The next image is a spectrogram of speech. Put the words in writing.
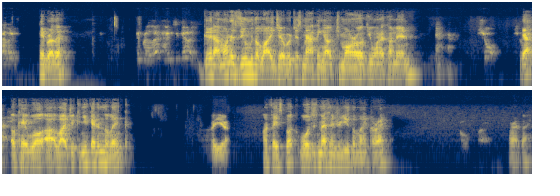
Hello. Hey brother. Hey, brother. How's it going? Good. I'm on a Zoom with Elijah. We're just mapping out tomorrow if you want to come in. Sure. sure. Yeah. Okay. Well, uh, Elijah, can you get in the link Uh, yeah. on Facebook? We'll just messenger you the link. All right. Cool. All right. All right. Bye.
